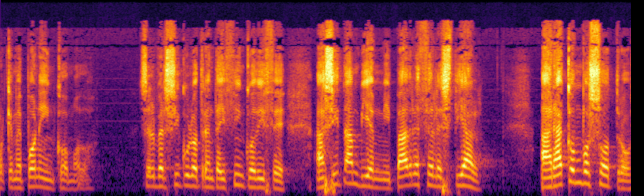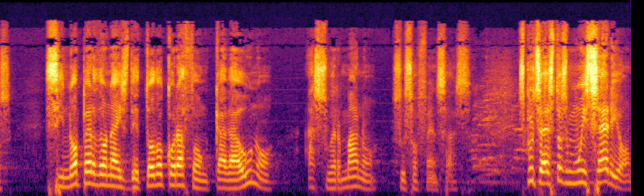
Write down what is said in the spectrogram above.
porque me pone incómodo. Es el versículo 35, dice, así también mi Padre Celestial hará con vosotros si no perdonáis de todo corazón cada uno a su hermano sus ofensas. Escucha, esto es muy serio.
